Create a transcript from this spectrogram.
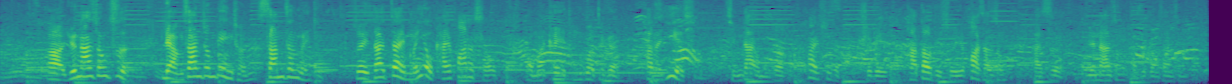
啊，云南松是两三针并存，三针为主。所以它在没有开花的时候，我们可以通过这个它的叶形。形态，我们会快速的识别它到底属于华山松，还是云南松，还是高山松。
